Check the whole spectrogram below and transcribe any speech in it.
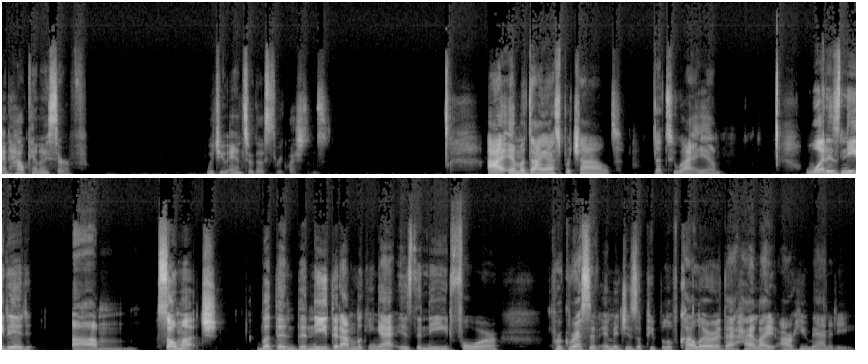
And how can I serve? Would you answer those three questions? I am a diaspora child. That's who I am. What is needed? Um, so much. But then the need that I'm looking at is the need for progressive images of people of color that highlight our humanity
